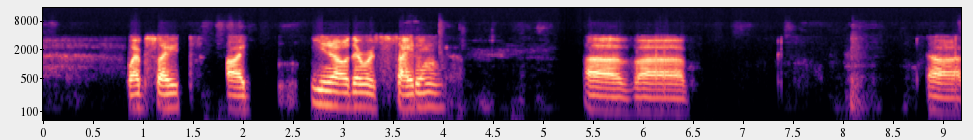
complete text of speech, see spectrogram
website. I, you know, there was sighting of uh, uh,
